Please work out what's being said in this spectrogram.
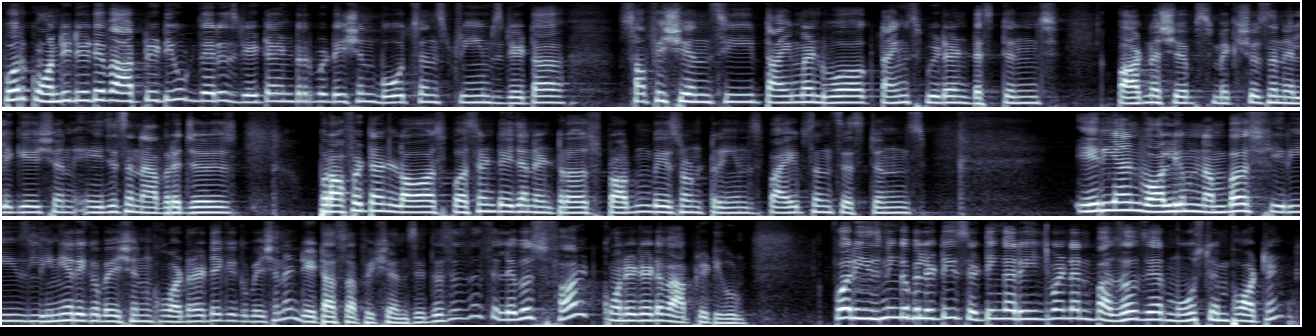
For quantitative aptitude, there is data interpretation, boats and streams, data sufficiency, time and work, time, speed and distance, partnerships, mixtures and alligation, ages and averages, profit and loss, percentage and interest, problem based on trains, pipes and cisterns, area and volume, number series, linear equation, quadratic equation, and data sufficiency. This is the syllabus for quantitative aptitude. For reasoning ability, sitting arrangement and puzzles, they are most important.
